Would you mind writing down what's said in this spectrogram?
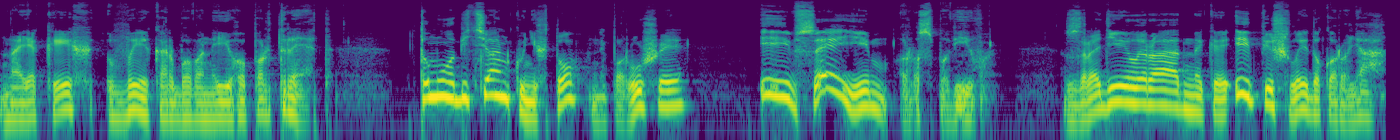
на яких викарбований його портрет. Тому обіцянку ніхто не порушує і все їм розповів. Зраділи радники і пішли до короля.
